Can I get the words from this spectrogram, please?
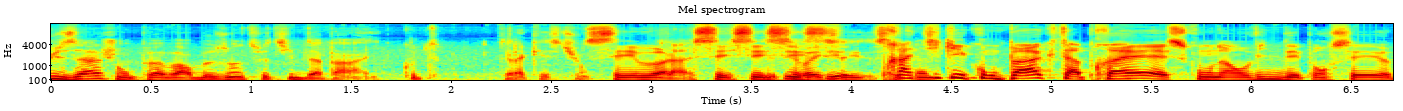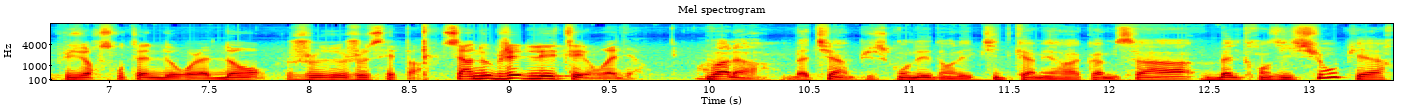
usages on peut avoir besoin de ce type d'appareil? Écoute, c'est la question. C'est voilà, c'est pratique et compact. Après, est-ce qu'on a envie de dépenser euh, plusieurs centaines d'euros là-dedans? Je ne sais pas. C'est un objet de l'été, on va dire. Voilà, bah tiens, puisqu'on est dans les petites caméras comme ça, belle transition, Pierre.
